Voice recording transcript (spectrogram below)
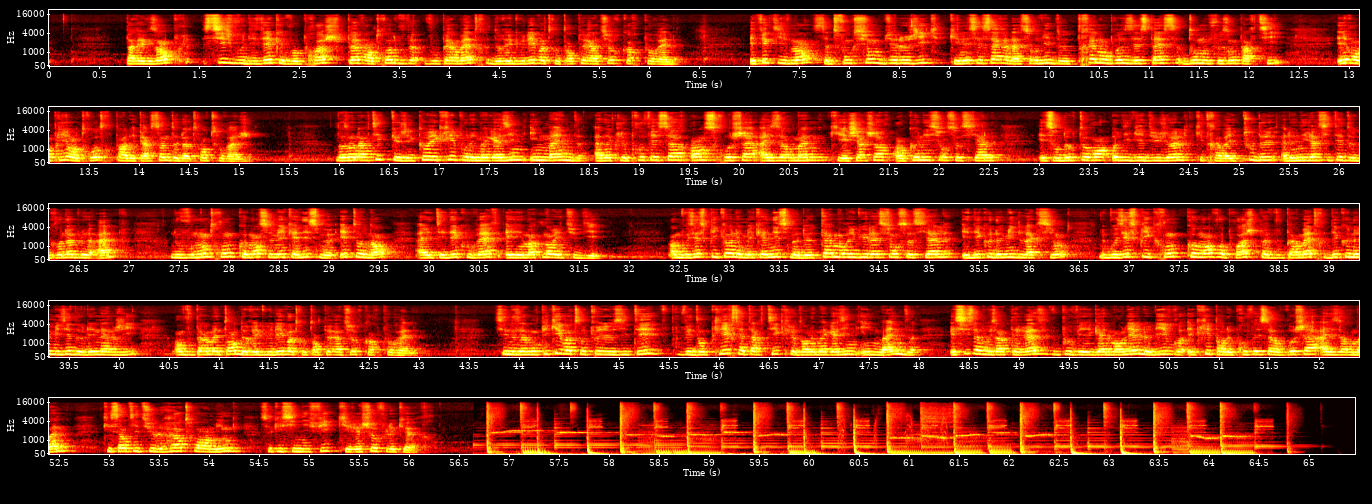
Par exemple, si je vous disais que vos proches peuvent entre autres vous permettre de réguler votre température corporelle. Effectivement, cette fonction biologique qui est nécessaire à la survie de très nombreuses espèces dont nous faisons partie est remplie entre autres par les personnes de notre entourage. Dans un article que j'ai coécrit pour le magazine In Mind avec le professeur Hans Rocha Eisermann, qui est chercheur en cognition sociale, et son doctorant Olivier Dujol, qui travaillent tous deux à l'université de Grenoble-Alpes, nous vous montrons comment ce mécanisme étonnant a été découvert et est maintenant étudié. En vous expliquant les mécanismes de thermorégulation sociale et d'économie de l'action, nous vous expliquerons comment vos proches peuvent vous permettre d'économiser de l'énergie en vous permettant de réguler votre température corporelle. Si nous avons piqué votre curiosité, vous pouvez donc lire cet article dans le magazine In Mind, et si ça vous intéresse, vous pouvez également lire le livre écrit par le professeur Rocha Eiserman qui s'intitule Heartwarming, ce qui signifie qui réchauffe le cœur.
